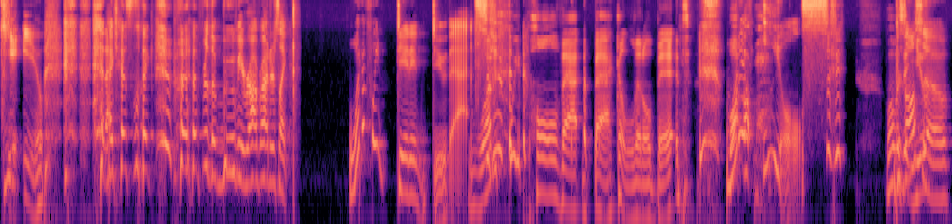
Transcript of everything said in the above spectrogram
get you. and I guess like for the movie, Rob Reiner's like, What if we didn't do that? What if we pull that back a little bit? What if eels? What was it? also,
